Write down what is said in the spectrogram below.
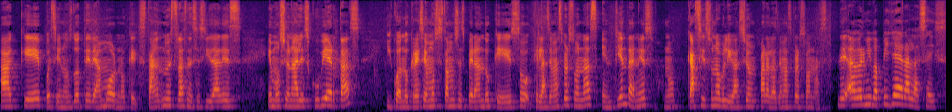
a que pues se nos dote de amor, ¿no? Que están nuestras necesidades emocionales cubiertas y cuando crecemos estamos esperando que eso, que las demás personas entiendan eso, ¿no? Casi es una obligación para las demás personas. De, a ver, mi papilla era a las seis.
